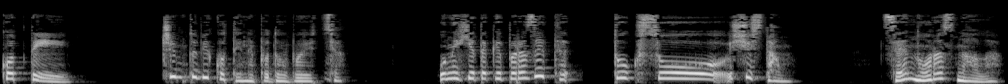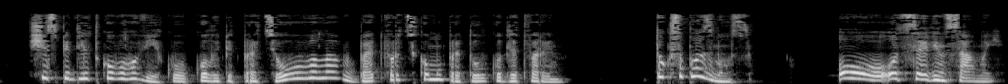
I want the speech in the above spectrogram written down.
Коти. Чим тобі коти не подобаються? У них є такий паразит, токсо щось там. Це Нора знала ще з підліткового віку, коли підпрацьовувала в Бетфордському притулку для тварин. Токсоплазмоз. О, оце він самий.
